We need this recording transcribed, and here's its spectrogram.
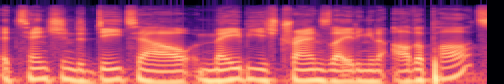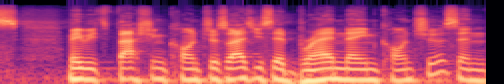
attention to detail maybe is translating into other parts maybe it's fashion conscious or as you said brand name conscious and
